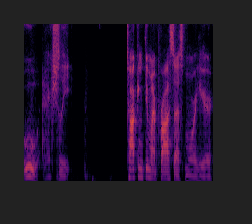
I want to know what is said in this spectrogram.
Ooh, actually, talking through my process more here.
